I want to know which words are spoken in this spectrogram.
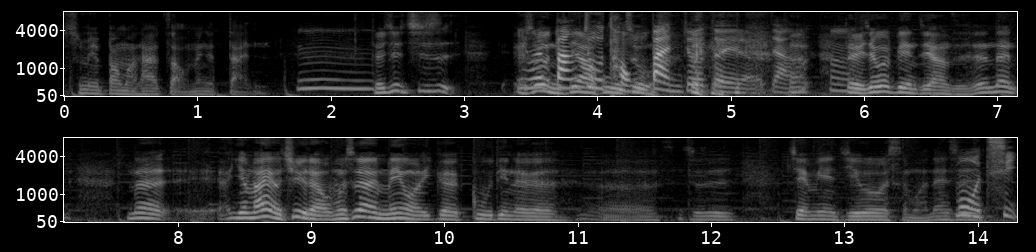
顺便帮忙他找那个单。嗯，对，就其实有时候帮助同伴就对了，这样 对就会变这样子。那那那也蛮有趣的。我们虽然没有一个固定的呃，就是见面机会什么，但是默契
